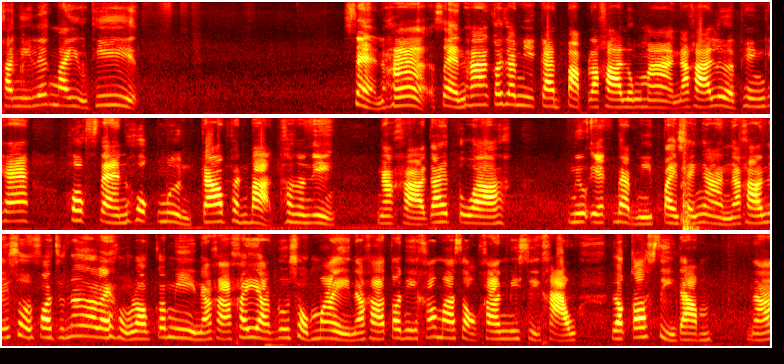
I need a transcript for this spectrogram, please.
คันนี้เลขม่อยู่ที่แสนห้าแสนห้าก็จะมีการปรับราคาลงมานะคะ เหลือเพียงแค่หกแสนหกหมื่นเก้าพันบาทเท่านั้นเองนะคะ ได้ตัว m i l X แบบนี้ไปใช้งานนะคะ ในส่วน Fortuner อะไรของเราก็มีนะคะ ใครอยากดูโฉมใหม่นะคะ ตอนนี้เข้ามา 2 คันมีสีขาว แล้วก็สีดำนะ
